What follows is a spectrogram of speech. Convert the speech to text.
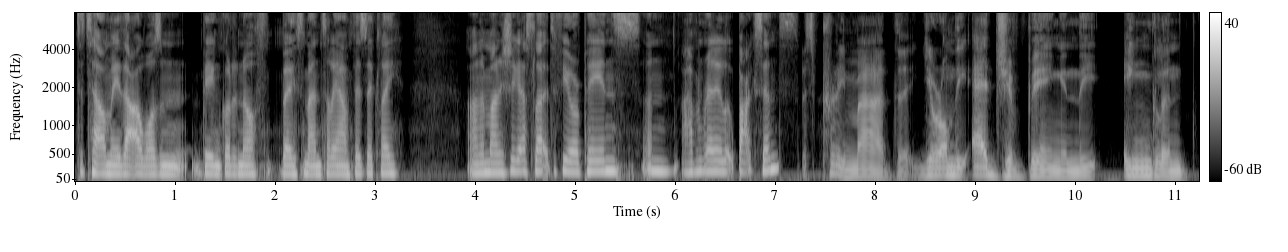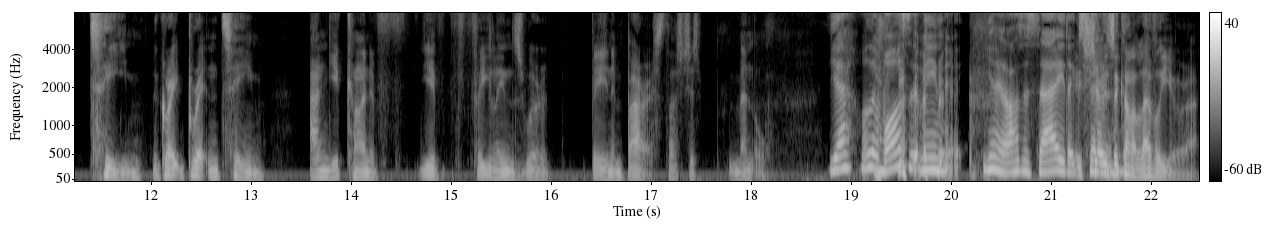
to tell me that I wasn't being good enough, both mentally and physically. And I managed to get selected for Europeans, and I haven't really looked back since. It's pretty mad that you're on the edge of being in the England team, the Great Britain team, and you kind of your feelings were being embarrassed. That's just mental. Yeah, well, it was. I mean, you know, as I say, like It shows the kind of level you were at.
